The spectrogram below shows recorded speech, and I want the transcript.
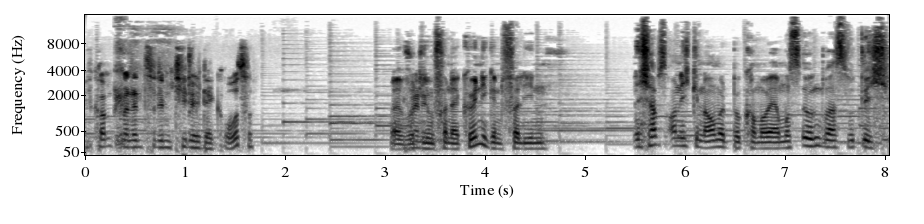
wie kommt man denn zu dem Titel Der Große? Er wurde ihm von der Königin verliehen. Ich hab's auch nicht genau mitbekommen, aber er muss irgendwas wirklich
